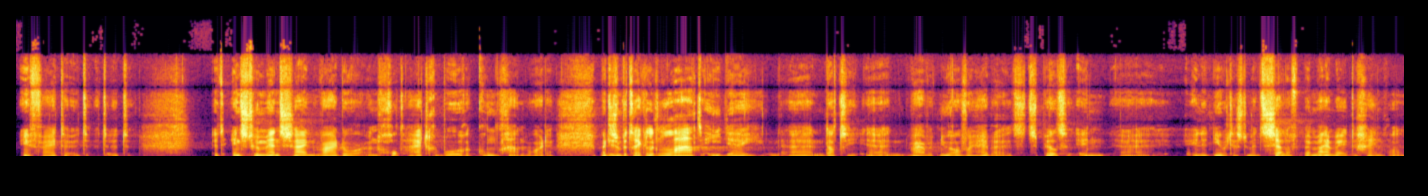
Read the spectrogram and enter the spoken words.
in feite het, het, het, het instrument zijn waardoor een godheid geboren kon gaan worden. Maar het is een betrekkelijk laat idee uh, dat, uh, waar we het nu over hebben. Het speelt in, uh, in het Nieuwe Testament zelf bij mijn weten geen rol.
